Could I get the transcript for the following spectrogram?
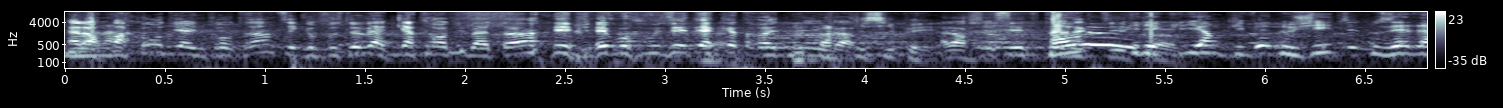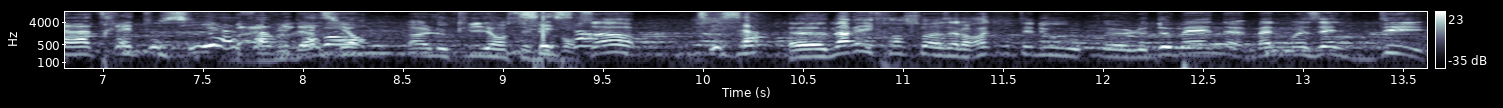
Alors par contre, il y a une contrainte, c'est qu'il faut se lever à 4h du matin et puis vous vous aidez à 4h30. participer. Alors c'est très ah actif. Oui, les clients qui viennent au gîte nous aident à la traite aussi, à la bah, fabrication. Ah, le client, c'est pour ça. C'est ça. Euh, Marie-Françoise, alors racontez-nous euh, le domaine Mademoiselle D.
